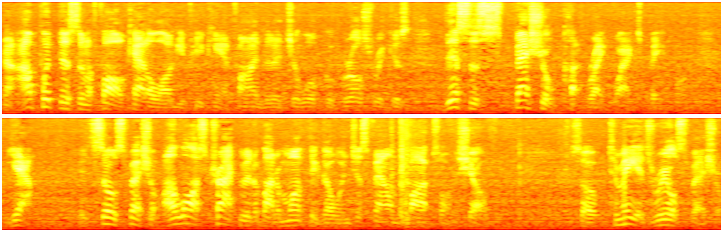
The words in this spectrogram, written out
Now, I'll put this in a fall catalog if you can't find it at your local grocery because this is special Cut-Rite wax paper. Yeah, it's so special. I lost track of it about a month ago and just found the box on the shelf. So, to me, it's real special.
